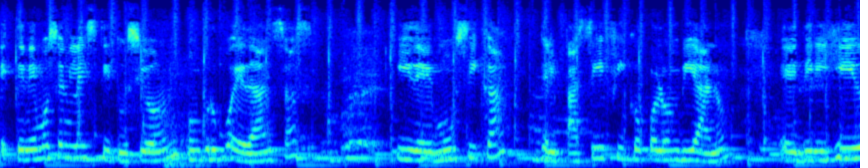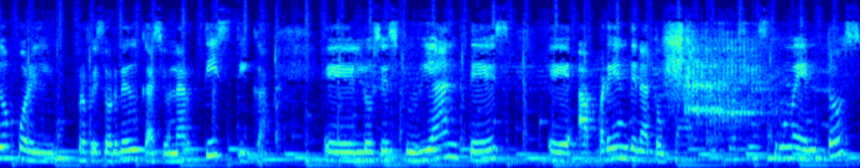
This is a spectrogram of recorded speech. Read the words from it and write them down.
Eh, tenemos en la institución un grupo de danzas y de música del Pacífico colombiano, eh, dirigido por el profesor de educación artística. Eh, los estudiantes aprenden a tocar estos instrumentos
